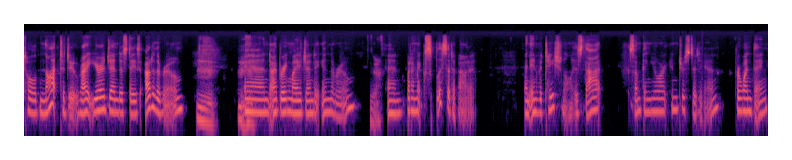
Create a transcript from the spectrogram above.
told not to do, right? Your agenda stays out of the room Mhm. Mhm. and I bring my agenda in the room Yeah. and but I'm explicit about it and invitational. Is that something you are interested in for one thing?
